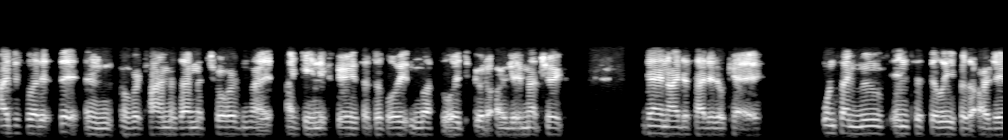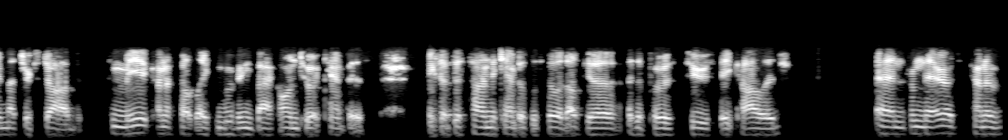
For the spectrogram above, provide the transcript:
I just let it sit. And over time, as I matured and I, I gained experience at Deloitte and left Deloitte to go to RJ Metrics, then I decided, okay, once I moved into Philly for the RJ Metrics job, to me, it kind of felt like moving back onto a campus, except this time the campus was Philadelphia as opposed to State College. And from there, I just kind of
